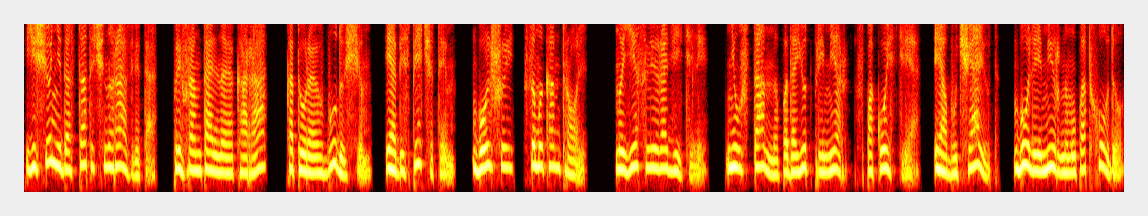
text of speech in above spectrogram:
еще недостаточно развита префронтальная кора которая в будущем и обеспечит им больший самоконтроль. Но если родители неустанно подают пример спокойствия и обучают более мирному подходу,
